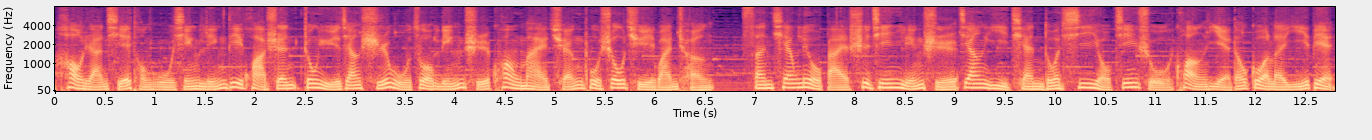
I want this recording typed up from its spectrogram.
浩然协同五行灵地化身，终于将十五座灵石矿脉全部收取完成。三千六百噬金灵石，将一千多稀有金属矿也都过了一遍。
